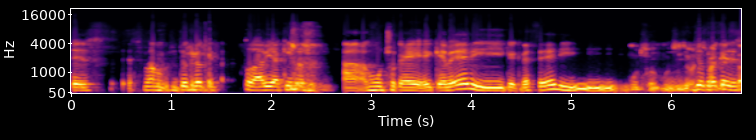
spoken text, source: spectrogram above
Es, vamos, yo creo que todavía aquí nos hay mucho que, que, ver y que crecer y mucho, muchísimo. Yo creo que,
